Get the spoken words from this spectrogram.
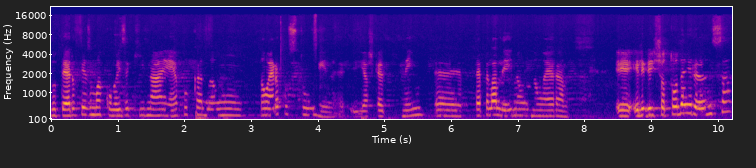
Lutero fez uma coisa que na época não não era costume, né? E acho que é nem é, até pela lei não não era ele deixou toda a herança,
